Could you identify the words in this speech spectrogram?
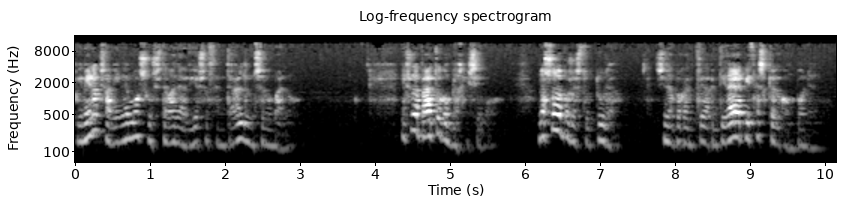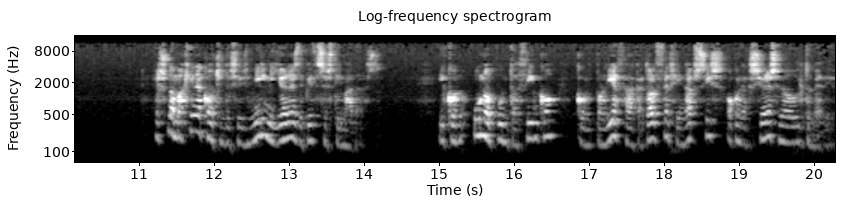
Primero examinemos un sistema nervioso central de un ser humano es un aparato complejísimo, no solo por su estructura, sino por la cantidad de piezas que lo componen. Es una máquina con 86.000 millones de piezas estimadas y con 1.5 por 10 a 14 sinapsis o conexiones en el adulto medio.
